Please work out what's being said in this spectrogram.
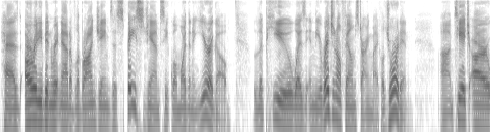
has already been written out of LeBron James's Space Jam sequel more than a year ago. Le Pew was in the original film starring Michael Jordan. Um, THR,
